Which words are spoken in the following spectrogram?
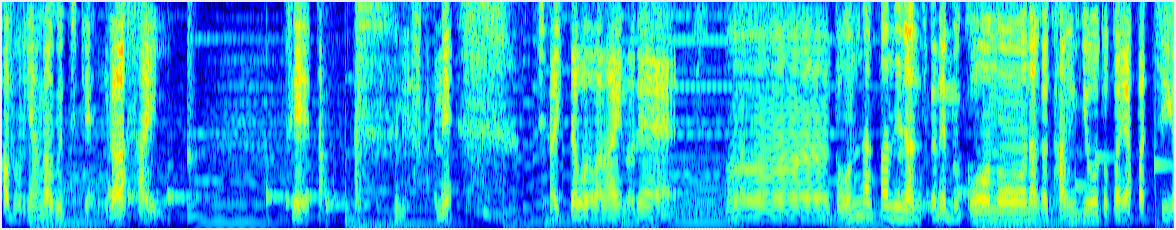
多分山口県が最西端ですかね。しか行ったことがないので、うん、どんな感じなんですかね？向こうのなんか環境とかやっぱ違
